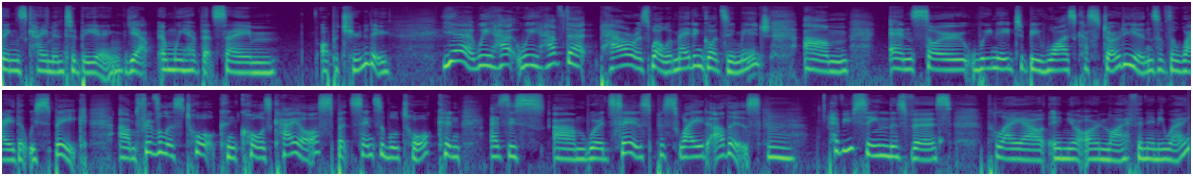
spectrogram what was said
things came into being. Yeah. And we have that same opportunity. Yeah, we have we have that power as well. We're made in God's image, um, and so we need to be wise custodians of the way that we speak. Um, frivolous talk can cause chaos, but sensible talk can, as this um, word says, persuade others. Mm. Have you seen this verse play out in your own life in any way?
